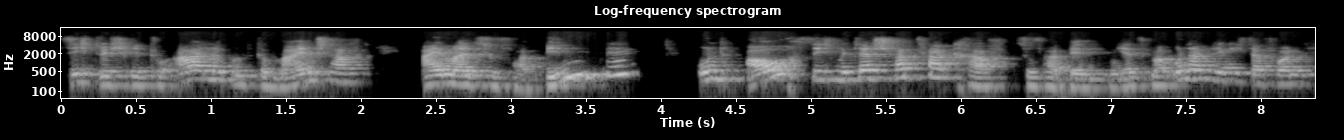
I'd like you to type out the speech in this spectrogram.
sich durch Rituale und Gemeinschaft einmal zu verbinden und auch sich mit der Schöpferkraft zu verbinden. Jetzt mal unabhängig davon,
